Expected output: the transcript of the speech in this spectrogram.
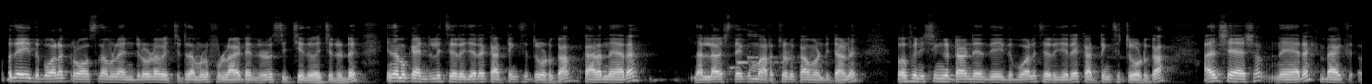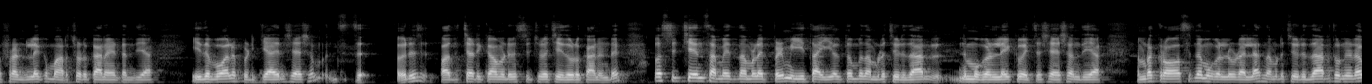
അപ്പോൾ ഇതേ ഇതുപോലെ ക്രോസ് നമ്മൾ എൻഡിലൂടെ വെച്ചിട്ട് നമ്മൾ ഫുള്ളായിട്ട് എൻഡിലൂടെ സ്റ്റിച്ച് ചെയ്ത് വെച്ചിട്ടുണ്ട്. ഇനി നമുക്ക് എൻഡിൽ ചെറിയ ചെറിയ കട്ടിങ്സ് ഇട്ട് കൊടുക്കാം. കാരണം നേരെ നല്ല വശത്തേക്ക് മറച്ചു കൊടുക്കാൻ വേണ്ടിയിട്ടാണ്. അപ്പോൾ ഫിനിഷിങ് കിട്ടാണ്ട് എന്ത് ചെയ്യുക ഇതുപോലെ ചെറിയ ചെറിയ കട്ടിങ്സ് ഇട്ട് കൊടുക്കുക. അതിനുശേഷം നേരെ ബാക്ക് ഫ്രണ്ടിലേക്ക് മറച്ചു കൊടുക്കാനായിട്ട് എന്ത് ചെയ്യുക? ഇതുപോലെ പിടിക്കുക. അതിനുശേഷം ഒരു പതിച്ചടിക്കാൻ വേണ്ടി ഒരു സ്റ്റിച്ച് കൂടെ ചെയ്ത് കൊടുക്കാനുണ്ട്. അപ്പോൾ സ്റ്റിച്ച് ചെയ്യുന്ന സമയത്ത് നമ്മളെപ്പോഴും ഈ തയ്യൽ തുമ്പ് നമ്മുടെ ചുരിദാറിന്റെ മുകളിലേക്ക് വെച്ച ശേഷം എന്ത് ചെയ്യുക? നമ്മുടെ ക്രോസിന്റെ മുകളിലൂടെ അല്ല നമ്മുടെ ചുരിദാർ തുണിയുടെ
